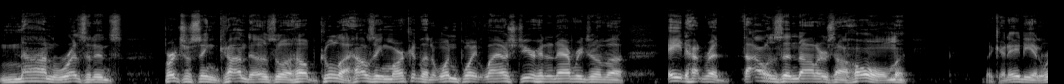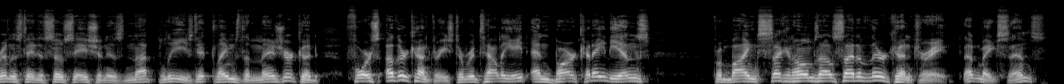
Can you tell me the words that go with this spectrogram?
non residents purchasing condos will help cool a housing market that at one point last year hit an average of uh, $800,000 a home. The Canadian Real Estate Association is not pleased. It claims the measure could force other countries to retaliate and bar Canadians from buying second homes outside of their country. That makes sense.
